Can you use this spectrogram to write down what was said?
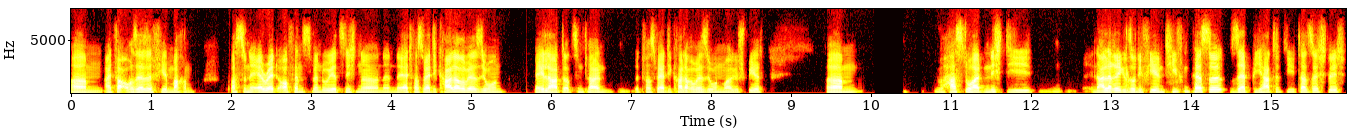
ähm, einfach auch sehr, sehr viel machen. Was du eine Air Raid Offense, wenn du jetzt nicht eine, eine, eine etwas vertikalere Version, Baylor hat da zum Teil etwas vertikalere Version mal gespielt, ähm, hast du halt nicht die, in aller Regel so die vielen tiefen Pässe. Seppi hatte die tatsächlich,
